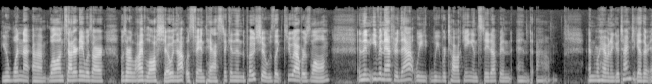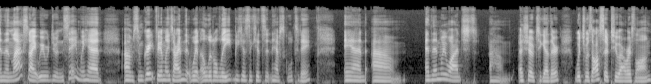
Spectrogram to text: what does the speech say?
you know one night um well on Saturday was our was our live lost show and that was fantastic and then the post show was like 2 hours long. And then even after that we we were talking and stayed up and and um and we're having a good time together. And then last night we were doing the same. We had um, some great family time that went a little late because the kids didn't have school today, and um, and then we watched um, a show together, which was also two hours long,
